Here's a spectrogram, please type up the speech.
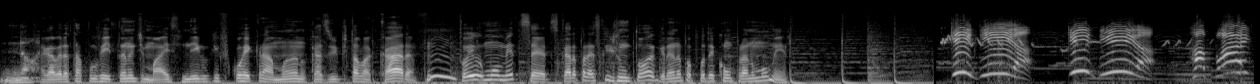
Não. A galera tá aproveitando demais. Nego que ficou reclamando que as VIP tava cara. Hum, foi o momento certo. Os caras parece que juntou a grana pra poder comprar no momento. Que dia! Que dia! Rapaz,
